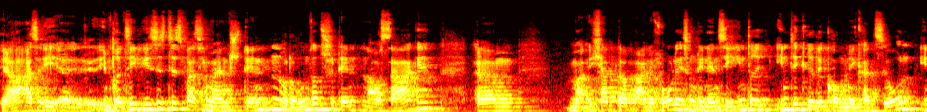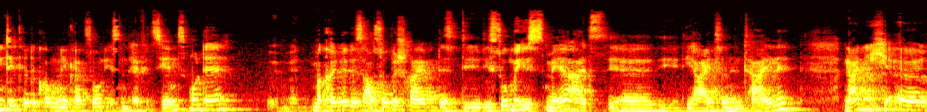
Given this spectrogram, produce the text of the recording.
Ja, also äh, im Prinzip ist es das, was ich meinen Studenten oder unseren Studenten auch sage. Ähm, ich habe dort eine Vorlesung, die nennt sich integrierte Kommunikation. Integrierte Kommunikation ist ein Effizienzmodell. Man könnte das auch so beschreiben, dass die, die Summe ist mehr als die, äh, die, die einzelnen Teile. Nein, ich, äh,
